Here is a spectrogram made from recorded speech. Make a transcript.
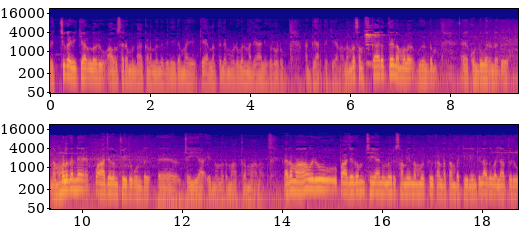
വെച്ചു കഴിക്കാനുള്ളൊരു അവസരം ഉണ്ടാക്കണമെന്ന് വിനീതമായി കേരളത്തിലെ മുഴുവൻ മലയാളികളോടും അഭ്യർത്ഥിക്കുകയാണ്. നമ്മുടെ സംസ്കാരത്തെ നമ്മൾ വീണ്ടും കൊണ്ടുവരേണ്ടത് നമ്മൾ തന്നെ പാചകം ചെയ്തുകൊണ്ട് ചെയ്യുക എന്നുള്ളത് മാത്രമാണ്. കാരണം ആ ഒരു പാചകം ചെയ്യാനുള്ള ഒരു സമയം നമ്മൾക്ക് കണ്ടെത്താൻ പറ്റിയില്ലെങ്കിൽ അത് വല്ലാത്തൊരു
